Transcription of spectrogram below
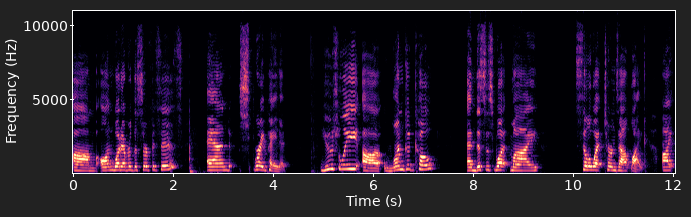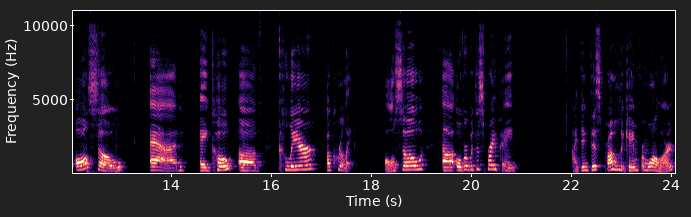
um, on whatever the surface is and spray paint it. Usually uh, one good coat, and this is what my silhouette turns out like. I also add a coat of clear acrylic. Also uh, over with the spray paint. I think this probably came from Walmart.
